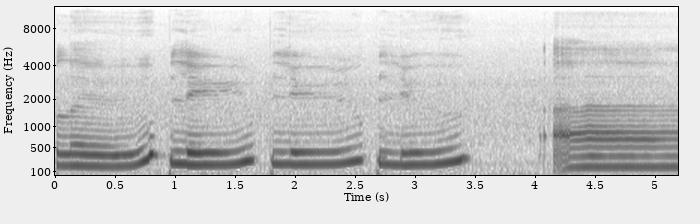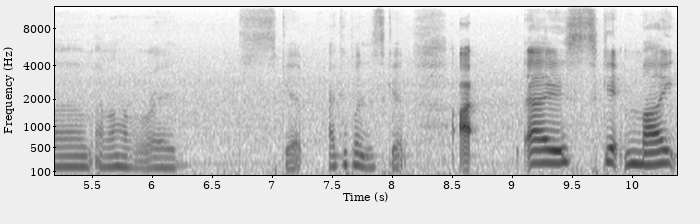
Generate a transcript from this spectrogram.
Blue, blue, blue, blue. Um, I don't have a red. Skip. I can put the skip. I, I skip might.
